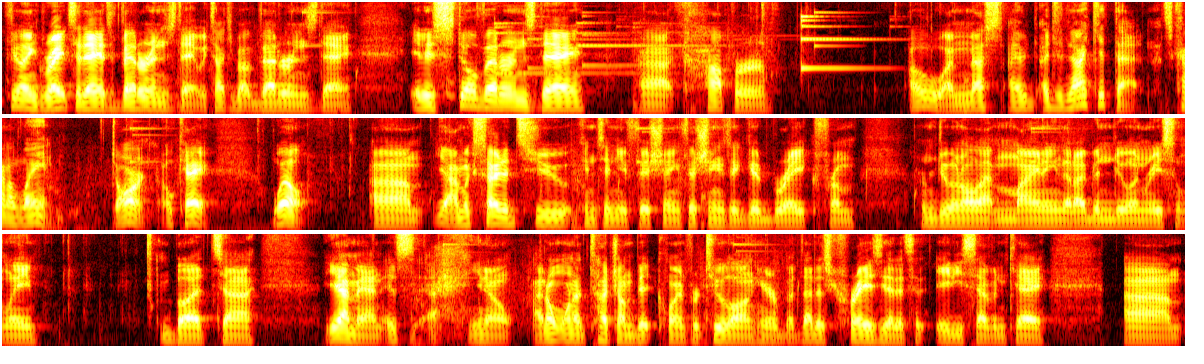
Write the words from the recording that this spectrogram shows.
feeling great today. It's Veterans Day. We talked about Veterans Day. It is still Veterans Day. Uh, copper. Oh, I messed. I, I did not get that. That's kind of lame. Darn. Okay. Well, um, yeah, I'm excited to continue fishing. Fishing is a good break from from doing all that mining that I've been doing recently. But uh, yeah, man, it's you know I don't want to touch on Bitcoin for too long here, but that is crazy that it's at 87k. Um,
